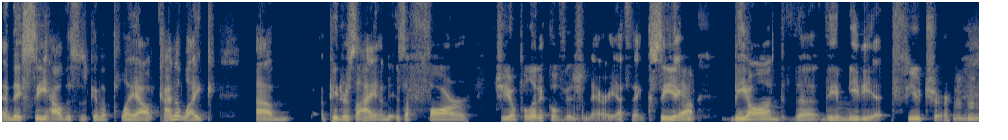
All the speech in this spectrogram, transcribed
and they see how this is going to play out. Kind of like um, Peter Zeihan is a far geopolitical visionary. I think seeing Yeah. beyond the the immediate future. Mm-hmm.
